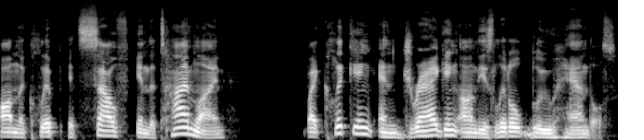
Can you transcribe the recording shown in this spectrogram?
on the clip itself in the timeline by clicking and dragging on these little blue handles.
